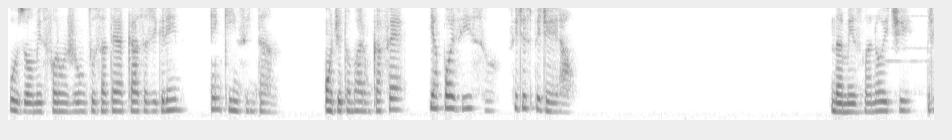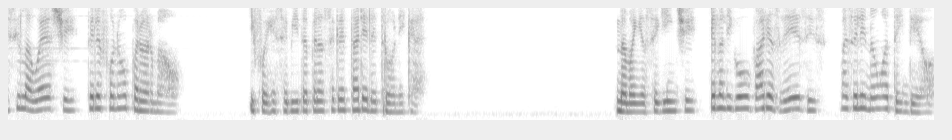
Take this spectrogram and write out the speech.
Os homens foram juntos até a casa de Green, em Kensington, onde tomaram café e após isso se despediram. Na mesma noite, Priscila West telefonou para o irmão e foi recebida pela secretária eletrônica. Na manhã seguinte, ela ligou várias vezes, mas ele não atendeu.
